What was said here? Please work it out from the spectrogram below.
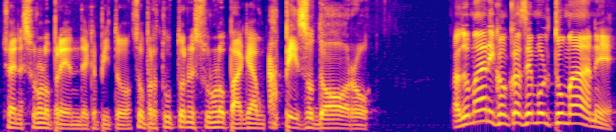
Cioè nessuno lo prende, capito? Soprattutto nessuno lo paga a peso d'oro. A domani con cose molto umane.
